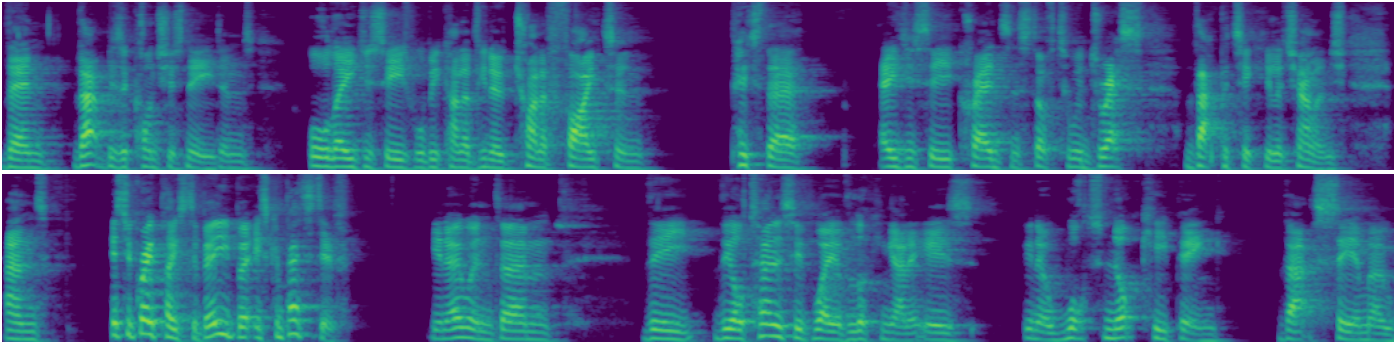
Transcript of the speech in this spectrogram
then that is a conscious need and all agencies will be kind of you know trying to fight and pitch their agency creds and stuff to address that particular challenge and it's a great place to be but it's competitive you know and um, the the alternative way of looking at it is you know what's not keeping that cmo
